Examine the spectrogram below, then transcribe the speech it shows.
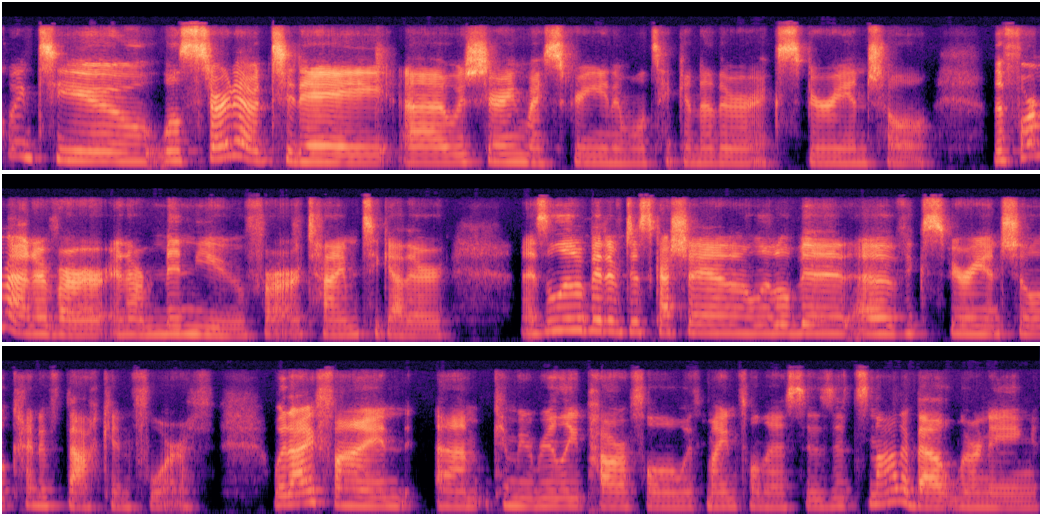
I'm Going to, we'll start out today uh, with sharing my screen and we'll take another experiential. The format of our and our menu for our time together is a little bit of discussion, a little bit of experiential kind of back and forth what I find um, can be really powerful with mindfulness is it's not about learning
